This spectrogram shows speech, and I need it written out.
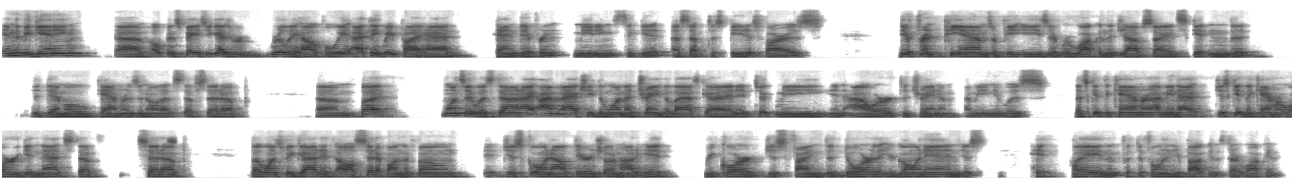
in the beginning, uh, open space, you guys were really helpful. We, I think we probably had ten different meetings to get us up to speed as far as different PMs or PEs that were walking the job sites, getting the, the demo cameras and all that stuff set up. Um, but once it was done, I, I'm actually the one that trained the last guy and it took me an hour to train him. I mean, it was, let's get the camera. I mean, that, just getting the camera order, getting that stuff set up. But once we got it all set up on the phone, it just going out there and showing them how to hit record, just find the door that you're going in and just hit play and then put the phone in your pocket and start walking.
